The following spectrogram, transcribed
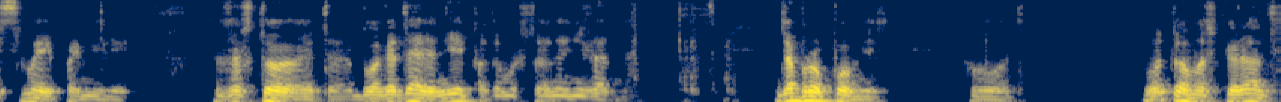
с моей фамилией. За что это? Благодарен ей, потому что она не жадная. Добро помнит. Вот. Вот вам аспирант.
